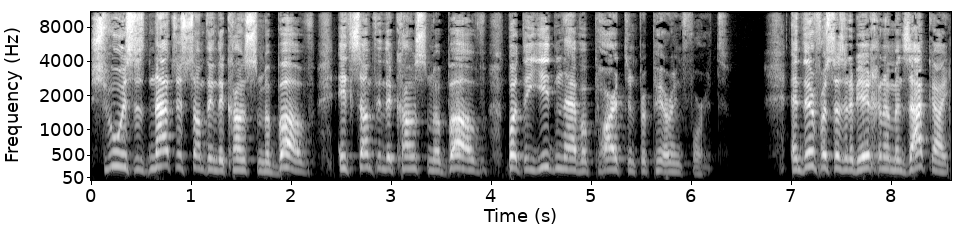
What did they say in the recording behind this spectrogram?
Shavuos is not just something that comes from above, it's something that comes from above, but the Yidden have a part in preparing for it. And therefore, says Rabbi Yechanan and Zakkai,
